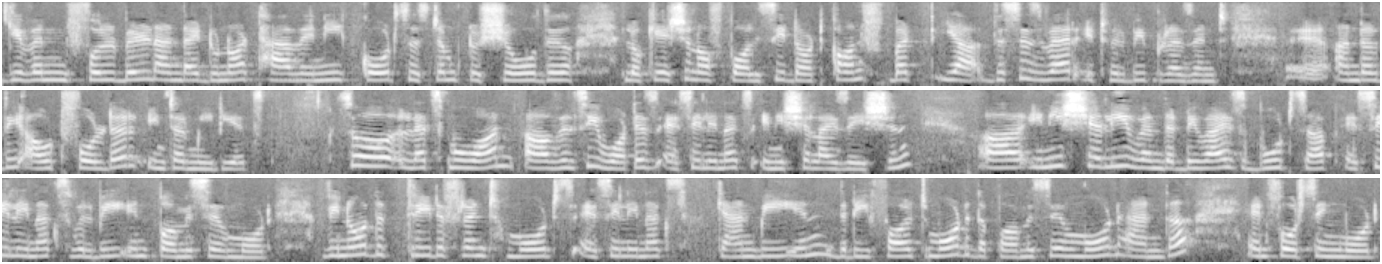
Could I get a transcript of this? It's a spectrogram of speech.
given full build and I do not have any code system to show the location of policy.conf but yeah this is where it will be present uh, under the out folder intermediates. So let's move on. Uh, we'll see what is SE Linux initialization. Uh, initially, when the device boots up, SE Linux will be in permissive mode. We know the three different modes SE Linux can be in the default mode, the permissive mode, and the enforcing mode.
